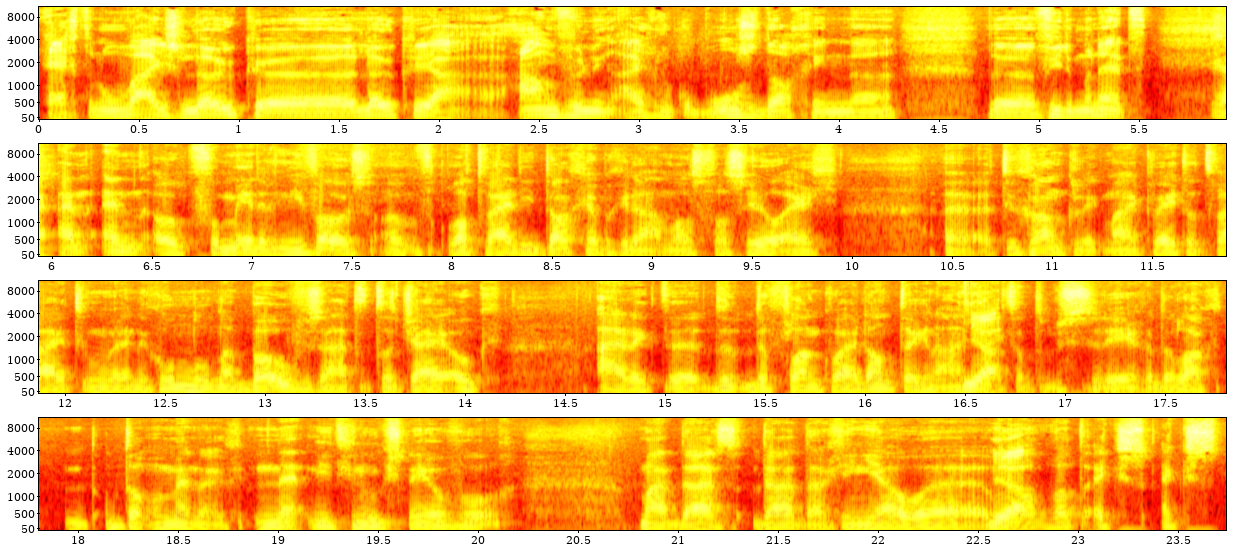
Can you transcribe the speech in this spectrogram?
echt een onwijs leuke, leuke ja, aanvulling eigenlijk op onze dag in uh, de Wiedemanet. Ja, en, en ook voor meerdere niveaus. Wat wij die dag hebben gedaan was, was heel erg uh, toegankelijk. Maar ik weet dat wij toen we in de gondel naar boven zaten, dat jij ook eigenlijk de, de, de flank waar je dan tegenaan ja. zat te bestuderen. Er lag op dat moment net niet genoeg sneeuw voor. Maar daar, daar, daar ging jou uh, ja. wat, wat ex, ex,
